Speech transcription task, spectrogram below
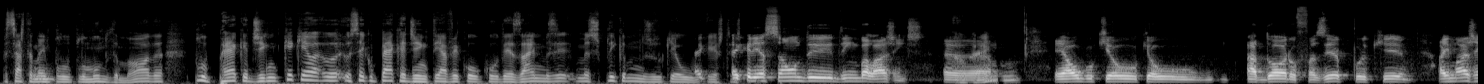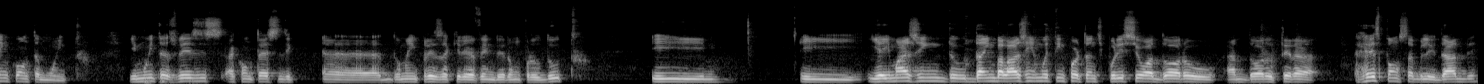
Passaste também pelo, pelo, mundo da moda, pelo packaging. O que é que é? Eu sei que o packaging tem a ver com, com o design, mas, mas explica-nos o que é o, este. A criação de, de embalagens. Okay. É algo que eu, que eu adoro fazer porque a imagem conta muito. E muitas vezes acontece de, uh, de uma empresa querer vender um produto e, e, e a imagem do, da embalagem é muito importante. Por isso eu adoro, adoro ter a responsabilidade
